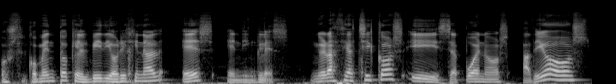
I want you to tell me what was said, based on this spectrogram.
Os comento que el vídeo original es en inglés. Gracias chicos y se buenos. Adiós.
